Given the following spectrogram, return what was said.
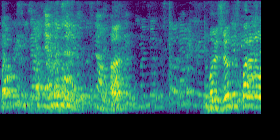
tá. Hã? Manjando os Paraná.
